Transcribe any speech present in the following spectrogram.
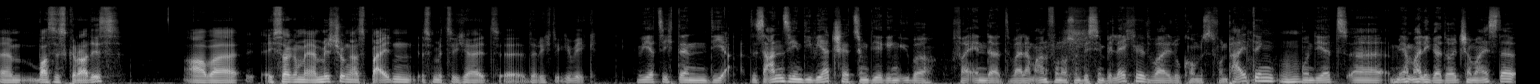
ähm, was es gerade ist. Aber ich sage mal, eine Mischung aus beiden ist mit Sicherheit äh, der richtige Weg. Wie hat sich denn die, das Ansehen, die Wertschätzung dir gegenüber verändert? Weil am Anfang noch so ein bisschen belächelt, weil du kommst von Peiting mhm. und jetzt äh, mehrmaliger deutscher Meister,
